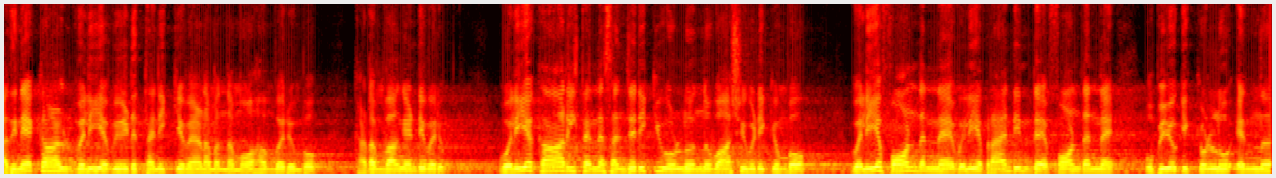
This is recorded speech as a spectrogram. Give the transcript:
അതിനേക്കാൾ വലിയ വീട് തനിക്ക് വേണമെന്ന മോഹം വരുമ്പോൾ കടം വാങ്ങേണ്ടി വരും. വലിയ കാറിൽ തന്നെ സഞ്ചരിക്കുകയുള്ളൂ എന്ന് വാശി പിടിക്കുമ്പോൾ വലിയ ഫോൺ തന്നെ വലിയ ബ്രാൻഡിന്റെ ഫോൺ തന്നെ ഉപയോഗിക്കുള്ളൂ എന്ന്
